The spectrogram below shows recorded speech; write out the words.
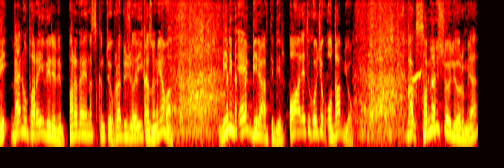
be- ben o parayı veririm. Parada yana sıkıntı yok. Radyocular iyi kazanıyor ama benim ev bir artı bir. O aleti koyacak odam yok. Bak samimi söylüyorum ya.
